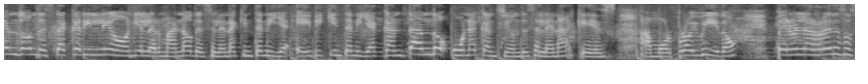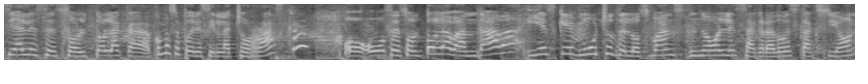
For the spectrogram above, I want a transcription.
en donde está Karim León y el hermano de Selena Quintanilla, Avi Quintanilla, cantando una canción de Selena que es Amor Prohibido. Pero en las redes sociales se soltó la, ¿cómo se podría decir? La chorrasca. O, o se soltó la bandada y es que muchos de los fans no les agradó esta acción,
